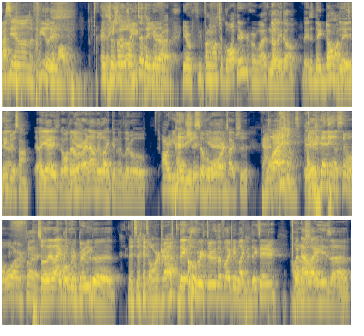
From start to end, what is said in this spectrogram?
I see him on the field. He's a baller. And so, so, cool, so you said cool. that you're uh, you're you finally wants to go out there or what? No, they don't. They, They don't want to. It's nah. dangerous, huh? uh, yeah, it is. Well, Yeah. right now they're like in a little Argument pending shit, civil yeah. war type shit. What? How you Yeah. pending a civil war? Fuck. So they like, Like overthrew the It's it's overdraft. they overthrew the fucking like the dictator, but Oh, now like his uh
